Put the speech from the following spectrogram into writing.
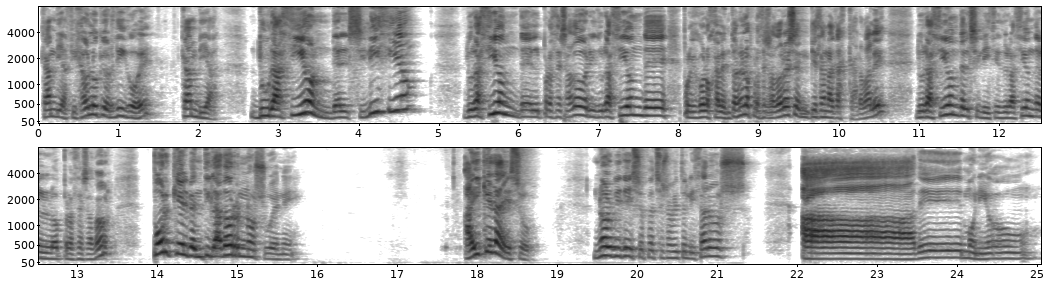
cambia, fijaos lo que os digo, ¿eh? Cambia duración del silicio duración del procesador y duración de... Porque con los calentones los procesadores empiezan a cascar, ¿vale? Duración del silicio y duración del procesador porque el ventilador no suene. Ahí queda eso. No olvidéis, sospechosos, habitualizaros. A demonio.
